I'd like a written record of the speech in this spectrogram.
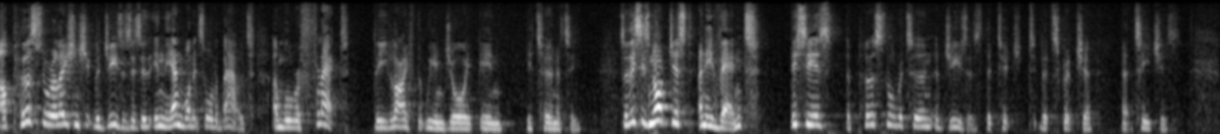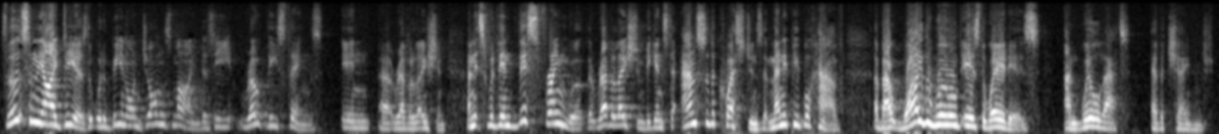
our personal relationship with Jesus is, in the end, what it's all about, and will reflect the life that we enjoy in eternity. So this is not just an event, this is the personal return of Jesus that, that Scripture uh, teaches. So those are some of the ideas that would have been on John's mind as he wrote these things in uh, Revelation. And it's within this framework that Revelation begins to answer the questions that many people have about why the world is the way it is and will that ever change.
